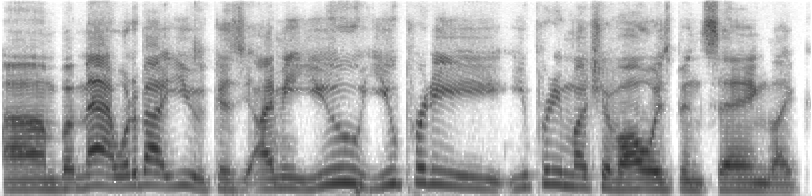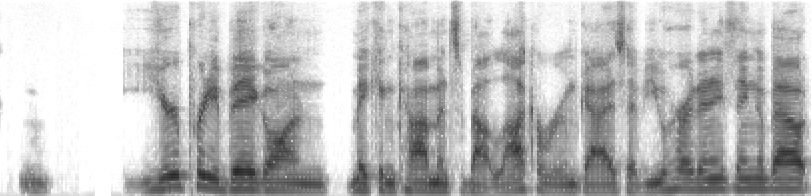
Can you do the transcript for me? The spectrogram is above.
Um, but Matt, what about you? Because I mean, you you pretty you pretty much have always been saying like you're pretty big on making comments about locker room guys. Have you heard anything about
